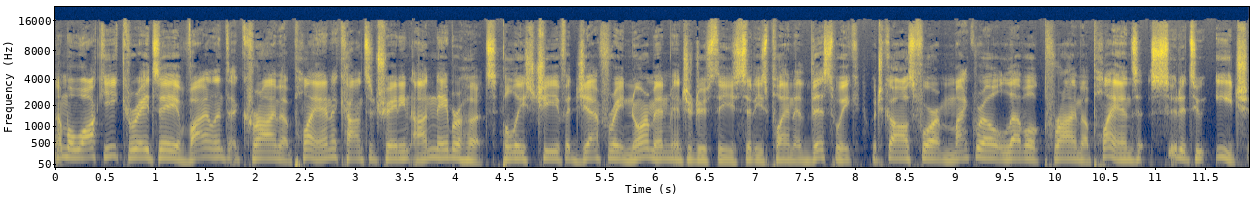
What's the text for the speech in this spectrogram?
Now, Milwaukee creates a violent crime plan concentrating on neighborhoods. Police Chief Jeffrey Norman introduced the city's plan this week, which calls for micro level crime plans suited to each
